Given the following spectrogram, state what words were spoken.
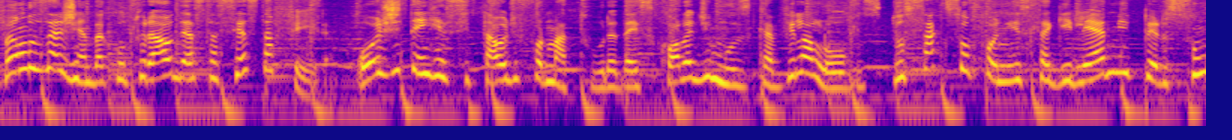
Vamos à agenda cultural desta sexta-feira. Hoje tem recital de formatura da Escola de Música Vila Lobos do saxofonista Guilherme Persum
